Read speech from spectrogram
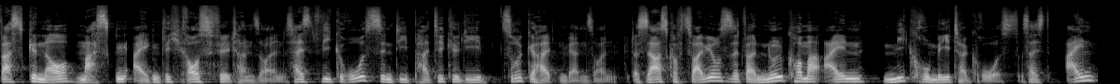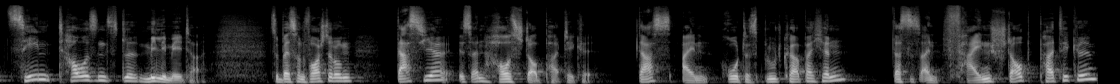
was genau Masken eigentlich rausfiltern sollen. Das heißt, wie groß sind die Partikel, die zurückgehalten werden sollen. Das SARS-CoV-2-Virus ist etwa 0,1 Mikrometer groß. Das heißt, ein Zehntausendstel Millimeter. Zur besseren Vorstellung, das hier ist ein Hausstaubpartikel. Das ein rotes Blutkörperchen. Das ist ein Feinstaubpartikel.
